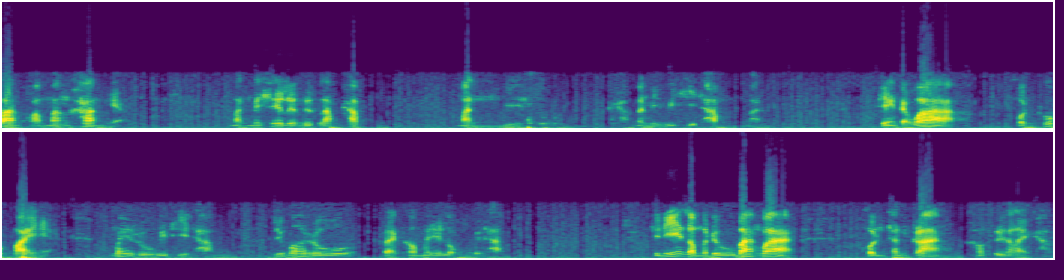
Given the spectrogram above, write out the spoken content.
สร้างความมั่งคั่งเนี่ย มันไม่ใช่เรื่องลึกลับครับ มันมีสูตรครับ มันมีวิธีทำมัน เพียงแต่ว่า คนทั่วไปเนี่ยไม่รู้วิธีทำหรือว่ารู้แต่ก็ไม่ได้ลงมือทำทีนี้เรามาดูบ้างว่า คนชั้นกลางเขาซื้ออะไรครับ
